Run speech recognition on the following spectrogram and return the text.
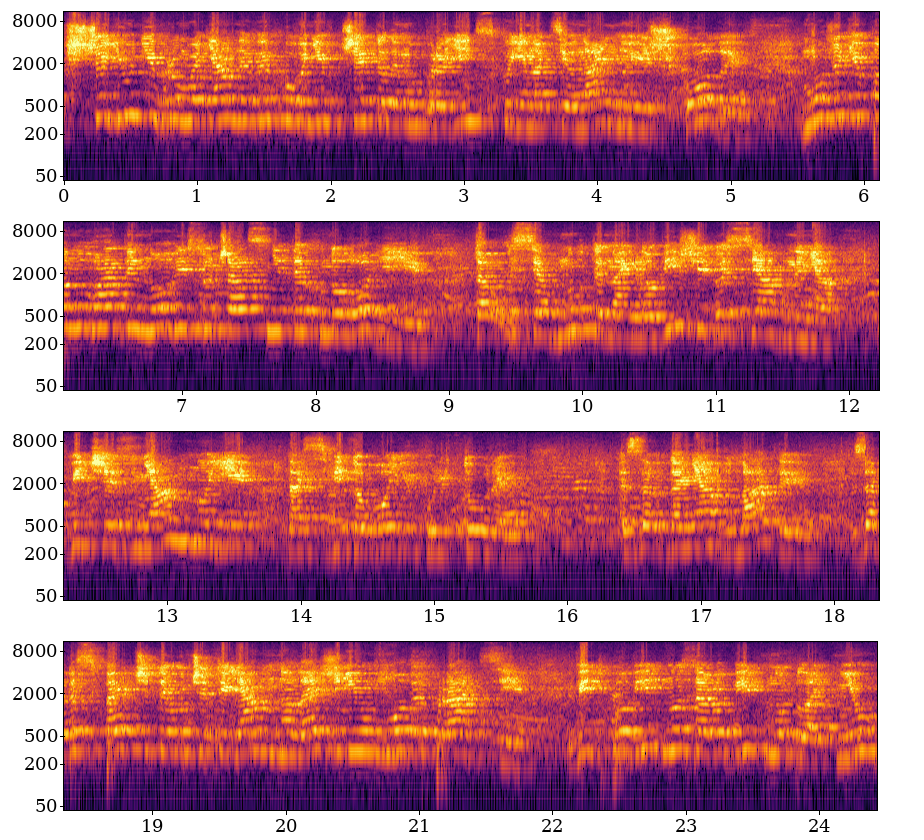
що юні громадяни, виховані вчителем української національної школи, можуть опанувати нові сучасні технології та осягнути найновіші досягнення вітчизняної та світової культури завдання влади забезпечити учителям належні умови праці, відповідну заробітну платню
